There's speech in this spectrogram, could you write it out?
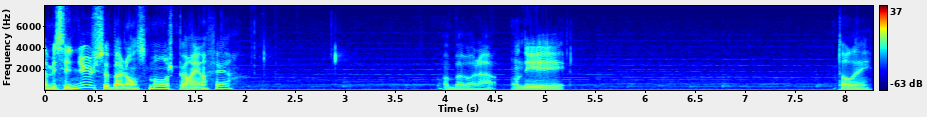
mais c'est nul ce balancement, je peux rien faire. Oh bah voilà, on est... Attendez.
